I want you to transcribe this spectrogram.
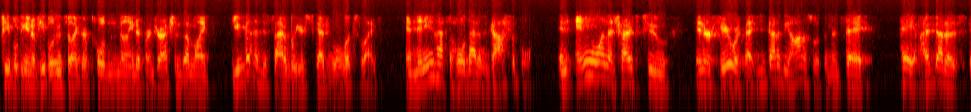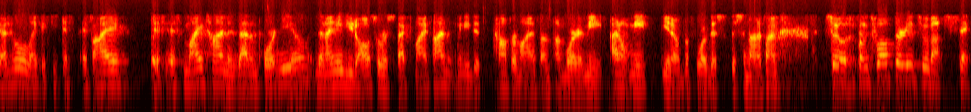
people you know people who feel like they're pulled in a million different directions. I'm like, you've got to decide what your schedule looks like, and then you have to hold that as gospel. And anyone that tries to interfere with that, you've got to be honest with them and say, hey, I've got a schedule. Like if if, if I if, if my time is that important to you, then I need you to also respect my time, and we need to compromise on, on where to meet. I don't meet, you know, before this this amount of time. So from twelve thirty to about six,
